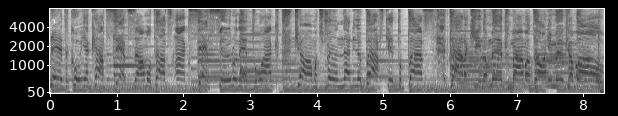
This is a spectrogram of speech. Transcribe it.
れた声や滑舌さも立つアクセスするネットワーク。今日も自分なりのバスケットパス。たらきの向くままどに向かおう。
